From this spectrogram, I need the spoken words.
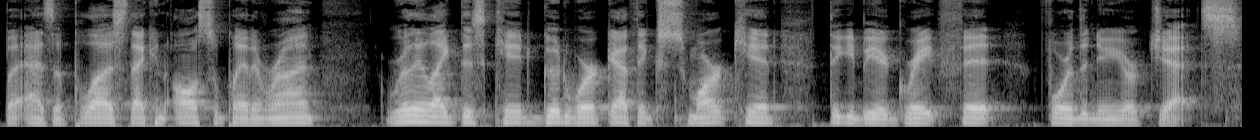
but as a plus, that can also play the run. Really like this kid, good work ethic, smart kid. Think he'd be a great fit for the New York Jets.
